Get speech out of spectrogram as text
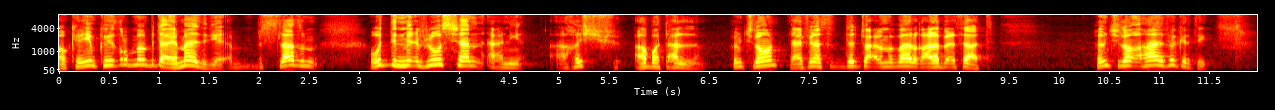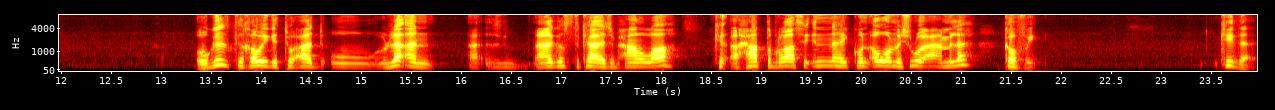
أوكي؟ يمكن يضرب من البداية ما أدري بس لازم ودي معي فلوس عشان يعني أخش أبغى أتعلم. فهمت شلون؟ يعني في ناس تدفع مبالغ على بعثات. فهمت شلون؟ هذه فكرتي. وقلت لخوي قلت وعاد ولأن أنا قصدك هاي سبحان الله حاط براسي إنه يكون أول مشروع أعمله كوفي. كذا.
